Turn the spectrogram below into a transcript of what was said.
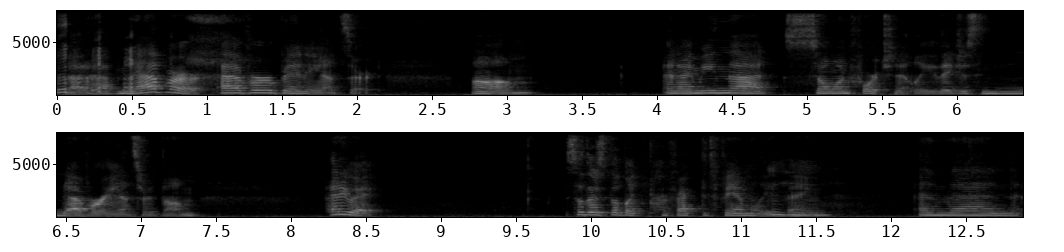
that have never ever been answered. Um, and I mean that so unfortunately. They just never answered them. Anyway, so there's the like perfected family thing, and then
